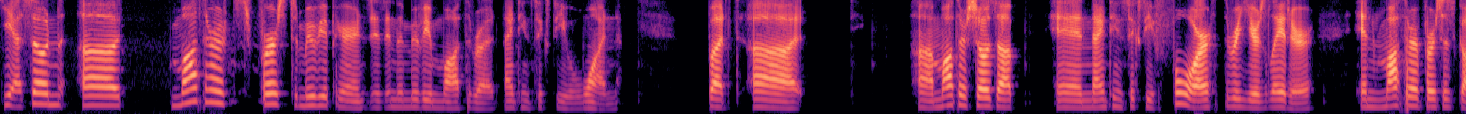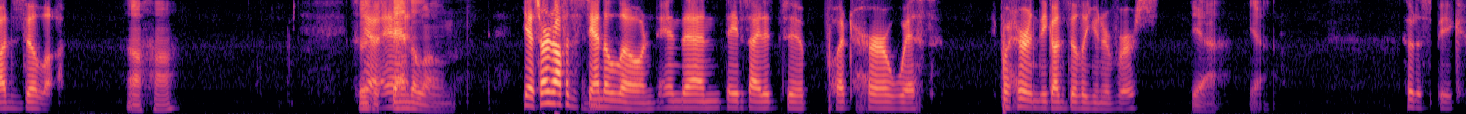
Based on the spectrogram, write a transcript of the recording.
Yeah, so uh, Mothra's first movie appearance is in the movie Mothra, 1961. But uh, uh, Mothra shows up in 1964, three years later, in Mothra versus Godzilla. Uh huh. So it's Yeah, a and- standalone. Yeah, it started off as a standalone, and then they decided to put her with, put her in the Godzilla universe, Yeah, yeah. so to speak.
